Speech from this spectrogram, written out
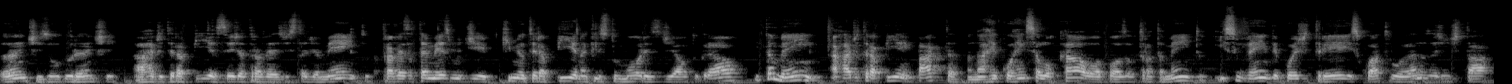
antes ou durante a radioterapia, seja através de estadiamento, através até mesmo de quimioterapia naqueles tumores de alto grau. E também a radioterapia impacta na recorrência local após o tratamento. Isso vem depois de 3, 4 anos, a gente está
